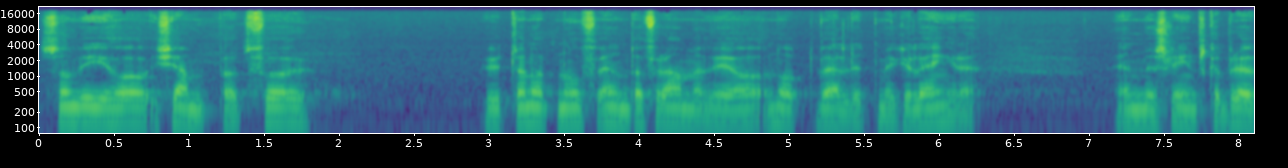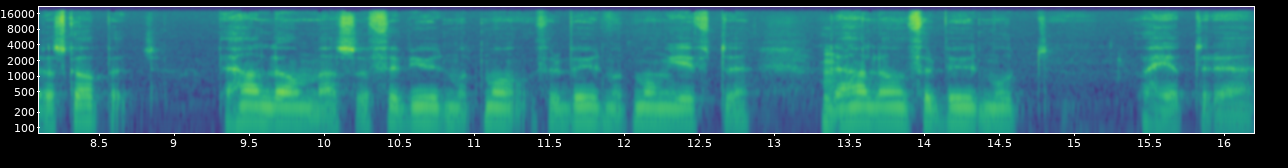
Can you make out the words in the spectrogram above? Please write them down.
Som vi har kämpat för. Utan att nå ända fram, men vi har nått väldigt mycket längre. Än Muslimska brödraskapet. Det handlar om alltså förbud mot, förbud mot månggifte. Mm. Det handlar om förbud mot, vad heter det,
